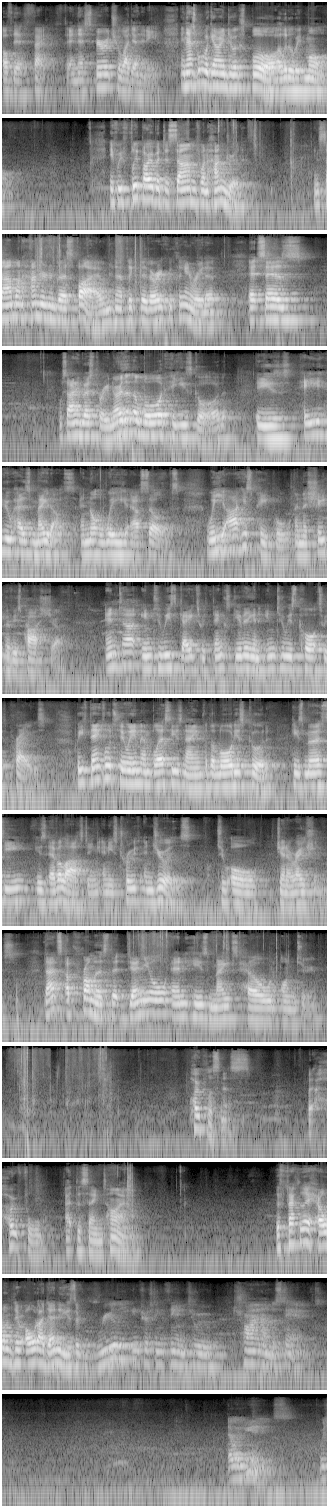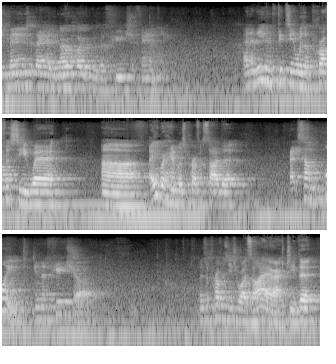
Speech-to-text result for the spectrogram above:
of their faith and their spiritual identity. And that's what we're going to explore a little bit more. If we flip over to Psalms 100, in Psalm 100 and verse 5, I'm just going to flick there very quickly and read it. It says, we'll start in verse 3 Know that the Lord, He is God. It is He who has made us, and not we ourselves. We are His people and the sheep of His pasture. Enter into his gates with thanksgiving and into his courts with praise. Be thankful to him and bless his name, for the Lord is good. His mercy is everlasting, and his truth endures to all generations. That's a promise that Daniel and his mates held onto. Hopelessness, but hopeful at the same time. The fact that they held on to their old identity is a really interesting thing to try and understand. They were eunuchs, which means that they had no hope of a future family. And it even fits in with a prophecy where uh, Abraham was prophesied that at some point in the future, there's a prophecy to Isaiah actually, that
